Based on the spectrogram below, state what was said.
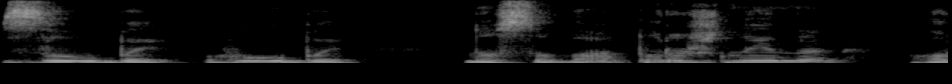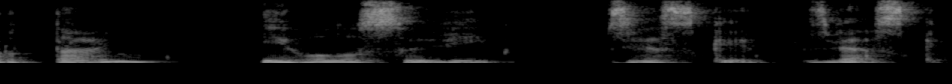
зуби, губи, носова порожнина, гортань і голосові зв'язки. зв'язки.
